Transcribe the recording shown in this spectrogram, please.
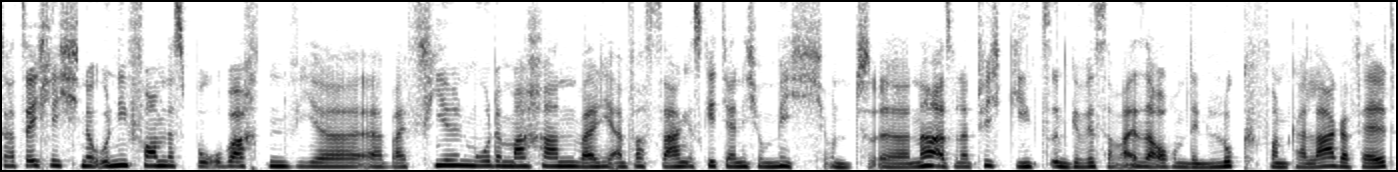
tatsächlich eine Uniform, das beobachten wir äh, bei vielen Modemachern, weil die einfach sagen, es geht ja nicht um mich. Und äh, ne, also natürlich geht es in gewisser Weise auch um den Look von Karl Lagerfeld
